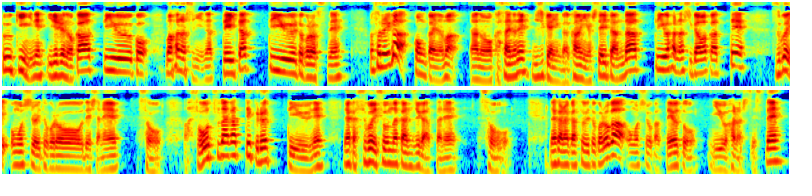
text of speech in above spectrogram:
風紀にね、入れるのかっていう、こう、まあ、話になっていたっていうところですね。あ、それが今回のまあ、あの、火災のね、事件が関与していたんだっていう話が分かって、すごい面白いところでしたね。そう。あ、そう繋がってくるっていうね。なんかすごいそんな感じがあったね。そう。なかなかそういうところが面白かったよという話ですね。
